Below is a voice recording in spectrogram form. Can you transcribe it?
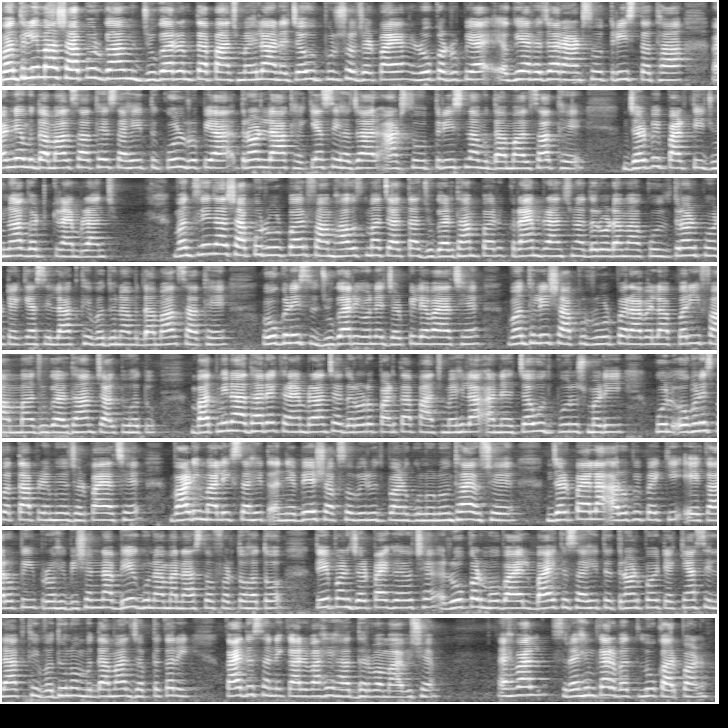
વંથલીમાં શાપુર ગામ જુગાર રમતા પાંચ મહિલા અને ચૌદ પુરુષો ઝડપાયા. રોકડ રૂપિયા અગિયાર હજાર આઠસો ત્રીસ તથા અન્ય મુદ્દામાલ સાથે સહિત કુલ રૂપિયા ત્રણ લાખ એક્યાસી હજાર આઠસો ત્રીસના મુદ્દામાલ સાથે ઝડપી પાડતી જૂનાગઢ ક્રાઇમ બ્રાન્ચ. વંથલીના શાપુર રોડ પર ફાર્મ હાઉસમાં ચાલતા જુગારધામ પર ક્રાઇમ બ્રાન્ચના દરોડામાં કુલ ત્રણ પોઈન્ટ એક્યાસી લાખથી વધુના મુદ્દામાલ સાથે ઓગણીસ જુગારીઓને ઝડપી લેવાયા છે. વંથલી શાહપુર રોડ પર આવેલા પરી ફાર્મમાં જુગારધામ ચાલતું હતું. બાતમીના આધારે ક્રાઇમ બ્રાન્ચે દરોડો પાડતા પાંચ મહિલા અને ચૌદ પુરુષ મળી કુલ ઓગણીસ પત્તા પ્રેમીઓ ઝડપાયા છે. વાડી માલિક સહિત અન્ય બે શખ્સો વિરુદ્ધ પણ ગુનો નોંધાયો છે. ઝડપાયેલા આરોપી પૈકી એક આરોપી પ્રોહિબિશનના બે ગુનામાં નાસ્તો ફરતો હતો. તે પણ ઝડપાઈ ગયો છે. રોકડ મોબાઈલ, બાઇક સહિત ત્રણ પોઈન્ટ એક્યાસી લાખથી વધુનો મુદ્દામાલ જપ્ત કરી કાયદેસરની કાર્યવાહી હાથ ધરવામાં આવી છે. અહેવાલ રહીમકાર કારવત લોકાર્પણ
